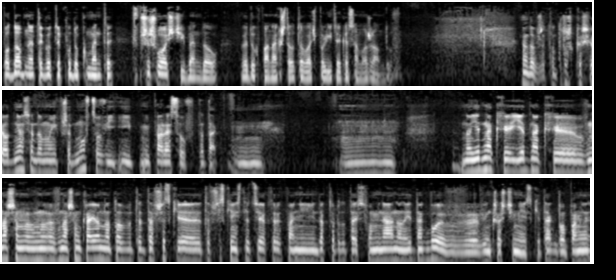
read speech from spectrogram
podobne tego typu dokumenty w przyszłości będą według Pana kształtować politykę samorządów. No dobrze, to troszkę się odniosę do moich przedmówców i, i, i parę słów. To tak. Mm, mm, no jednak, jednak e, w naszym, w naszym kraju no to te, te, wszystkie, te wszystkie instytucje, o których pani doktor tutaj wspominała, no jednak były w większości miejskie, tak? Bo, pamię,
